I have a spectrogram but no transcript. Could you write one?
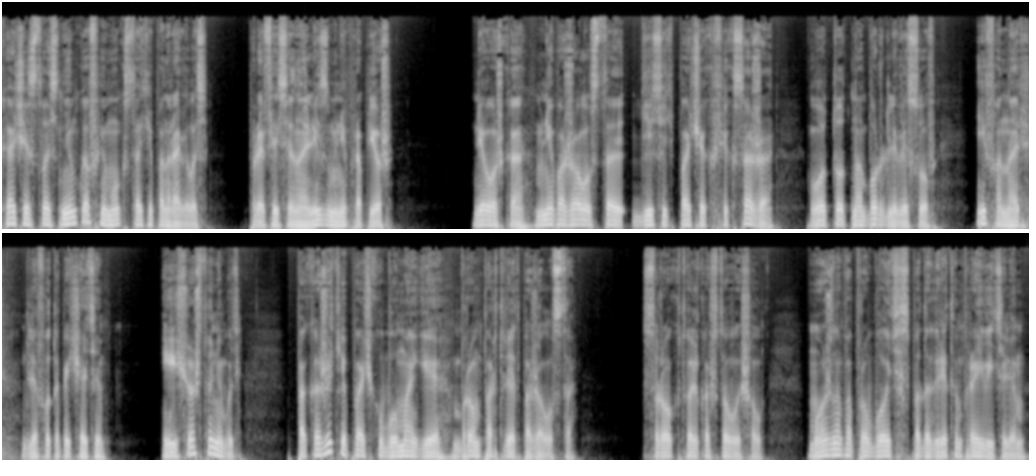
Качество снимков ему, кстати, понравилось. Профессионализм не пропьешь. «Девушка, мне, пожалуйста, 10 пачек фиксажа, вот тот набор для весов и фонарь для фотопечати. И еще что-нибудь? Покажите пачку бумаги, бромпортрет, пожалуйста». Срок только что вышел. Можно попробовать с подогретым проявителем.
